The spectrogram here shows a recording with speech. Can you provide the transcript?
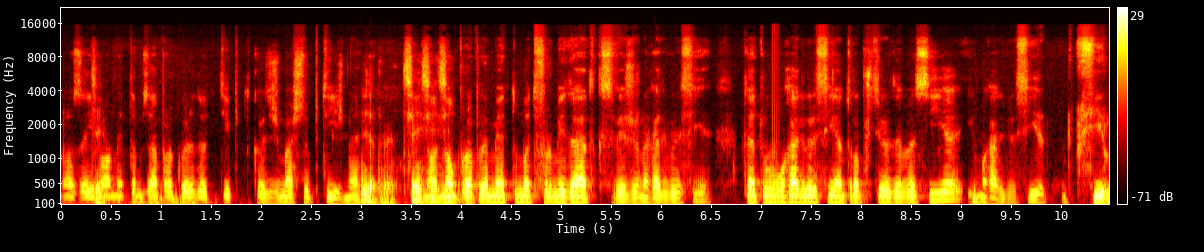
nós aí Sim. normalmente estamos à procura de outro tipo de coisas mais subtis, não é? Exatamente. Sim, não, não propriamente uma deformidade que se veja na radiografia. Portanto, uma radiografia anteroposterior da bacia e uma radiografia de perfil.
